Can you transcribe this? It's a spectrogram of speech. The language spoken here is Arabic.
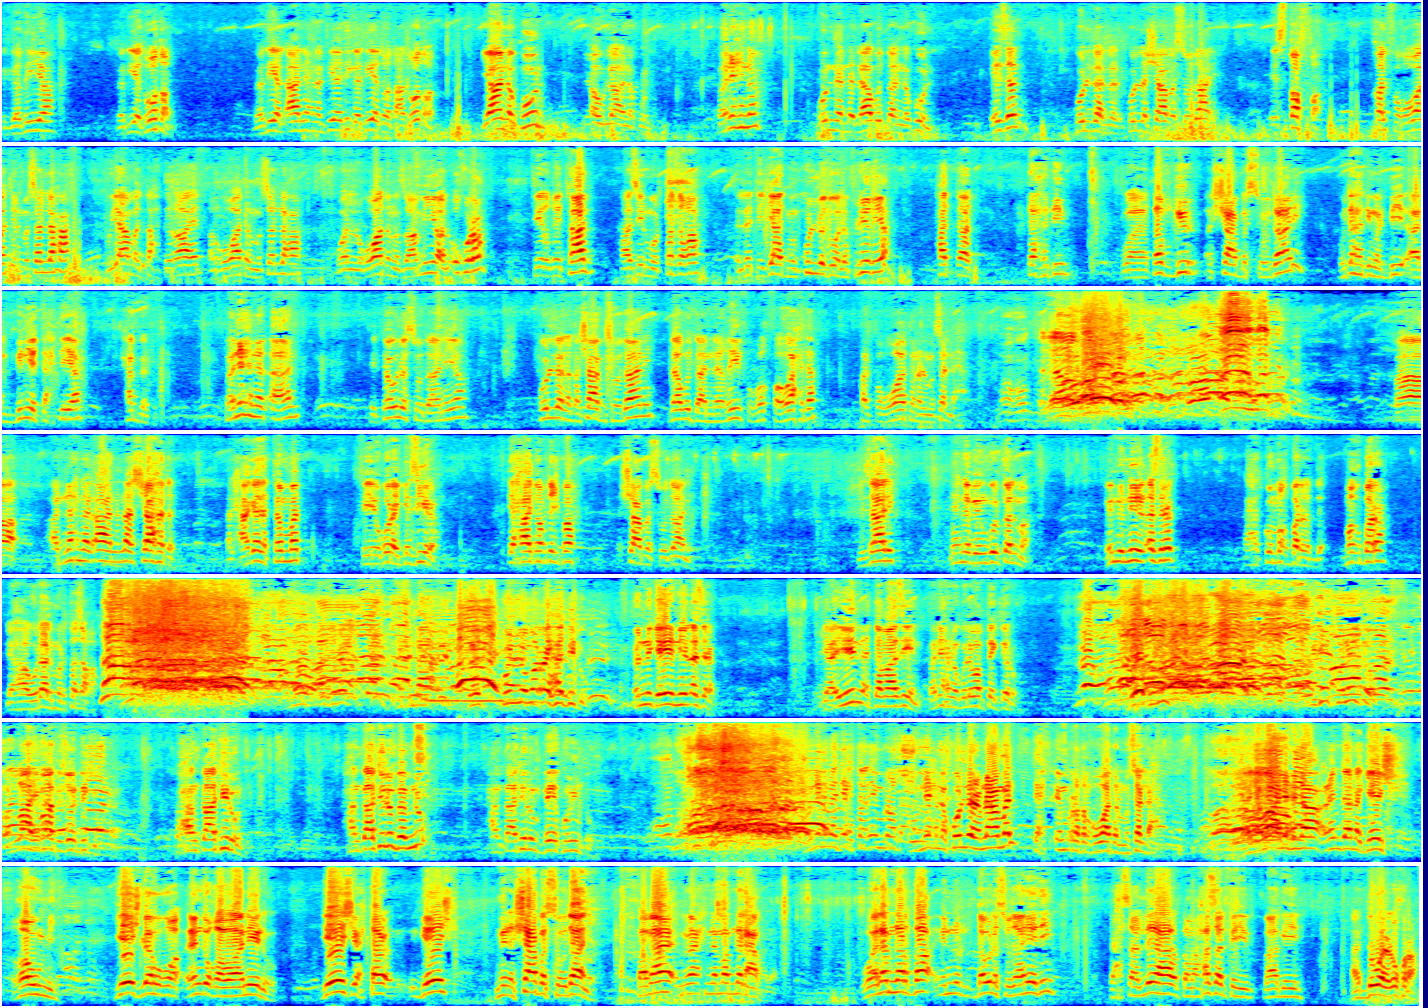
القضية قضية وطن. قضية الآن نحن فيها دي قضية وطن وطن. يا نكون أو لا نكون. فنحن قلنا لابد أن نكون. إذا كل كل الشعب السوداني اصطف خلف قواته المسلحة ويعمل تحت راية القوات المسلحة والقوات النظامية الأخرى في القتال هذه المرتزقة التي جاءت من كل دول أفريقيا حتى تهدم وتفجر الشعب السوداني وتهدم البنية التحتية حقته. فنحن الآن في الدولة السودانية كلنا كشعب سوداني لابد أن نغيف وقفة واحدة خلف قواتنا المسلحة. فأن نحن الآن الناس شاهدت الحاجات اللي تمت في قرى الجزيرة. دي حاجة ما بتشبه الشعب السوداني. لذلك نحن بنقول كلمة إنه النيل الأزرق حتكون مقبرة مقبرة لهؤلاء المرتزقة. النيل الأزرق إحنا كل مرة يهددوا إنه جايين النيل الأزرق. جايين الدمازين. فنحن نقول لهم ما بتقدروا. والله ما في زول بيجي. وحنقاتلهم. حنقاتلهم بمنو؟ حنقاتلهم بيكم أنتم الامرض ونحن كلنا بنعمل تحت امرض القوات المسلحة. يا جماعة نحن عندنا جيش قومي جيش له. عنده قوانينه. جيش يحتر... جيش من الشعب السوداني. فما ما إحنا ما بنلعب. ولم نرضى إنه الدولة السودانية دي يحصل لها كما حصل في باقي الدول الأخرى.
